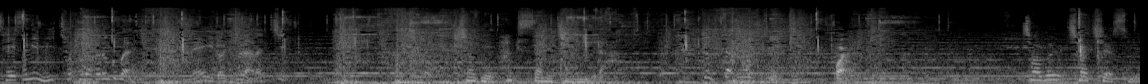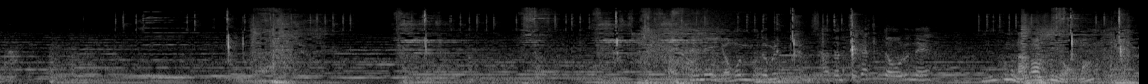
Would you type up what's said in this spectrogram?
세상이 미쳐 돌아가는구만. 내 이럴 줄 알았지. 저기 학살을 중입니다. 끝장났지. 헐. 적을 처치했습니다. 내 영혼 무덤을 탐사하던 때가 떠오르네. 그럼 나가시면 어?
